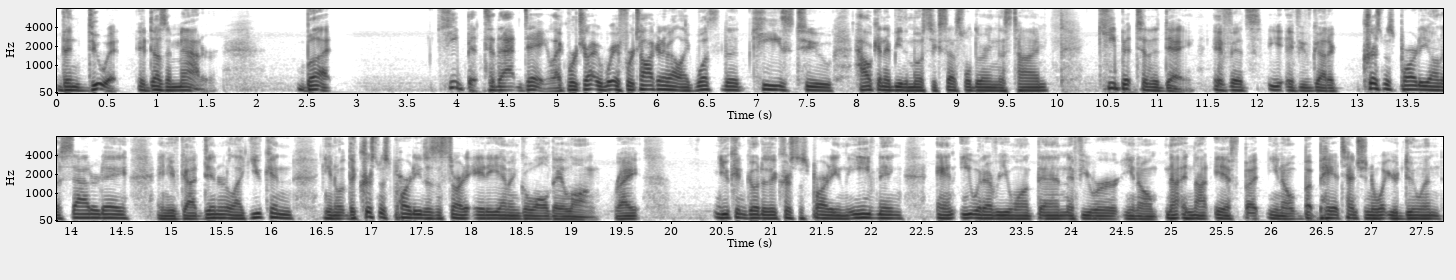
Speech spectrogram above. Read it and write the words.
then do it. It doesn't matter. But keep it to that day. Like we're trying, if we're talking about like what's the keys to how can I be the most successful during this time, keep it to the day. If it's if you've got a Christmas party on a Saturday and you've got dinner, like you can, you know, the Christmas party doesn't start at 8 a.m. and go all day long, right? You can go to the Christmas party in the evening and eat whatever you want then if you were, you know, not and not if, but you know, but pay attention to what you're doing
